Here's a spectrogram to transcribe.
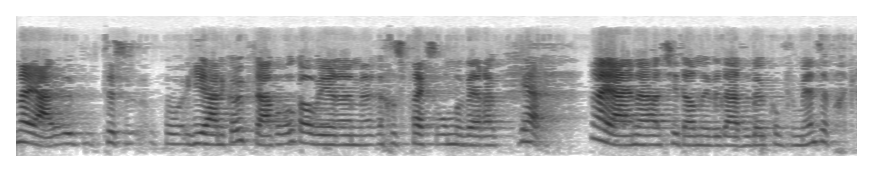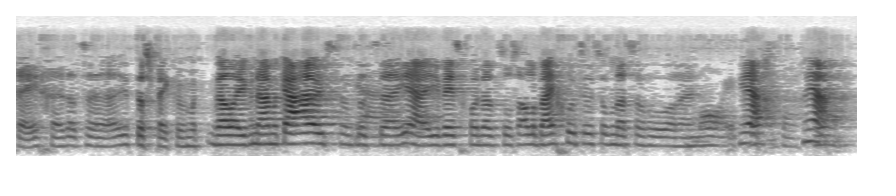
nou ja, het is voor hier aan de keukentafel ook alweer een, een gespreksonderwerp. Ja. Nou ja, en als je dan inderdaad een leuk compliment hebt gekregen, dat, dan spreken we wel even naar elkaar uit. Want ja. Dat, ja, je weet gewoon dat het ons allebei goed doet om dat te horen. Mooi, prachtig. ja. ja.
